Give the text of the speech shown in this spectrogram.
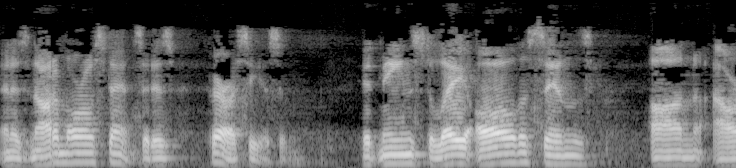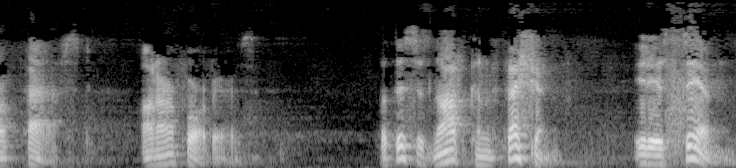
and is not a moral stance. It is Phariseeism. It means to lay all the sins on our past, on our forebears. But this is not confession. It is sin.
